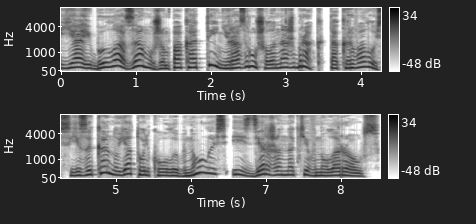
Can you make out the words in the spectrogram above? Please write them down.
«Я и была замужем, пока ты не разрушила наш брак». Так рвалось с языка, но я только улыбнулась и сдержанно кивнула Роуз.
